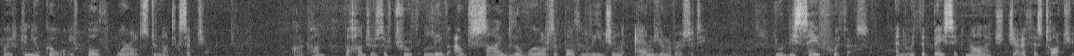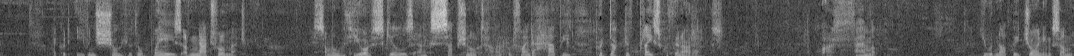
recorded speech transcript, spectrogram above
Where can you go if both worlds do not accept you? Arkan, the Hunters of Truth live outside the worlds of both Legion and University. You would be safe with us, and with the basic knowledge Jareth has taught you, I could even show you the ways of natural magic. Someone with your skills and exceptional talent would find a happy, productive place within our ranks. Our family. You would not be joining some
